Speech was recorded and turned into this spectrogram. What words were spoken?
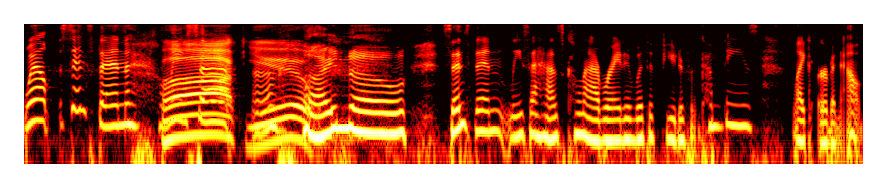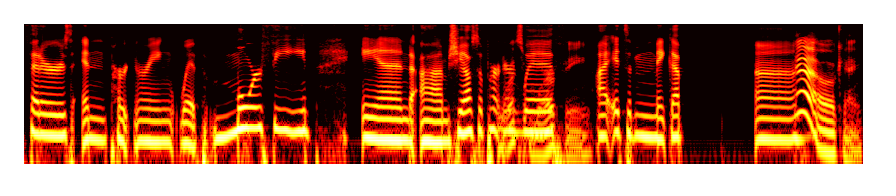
Well, since then, Fuck Lisa. you. Uh, I know. Since then, Lisa has collaborated with a few different companies like Urban Outfitters and partnering with Morphe. And um, she also partnered What's with. Morphe? Uh, it's a makeup uh, Oh, okay.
